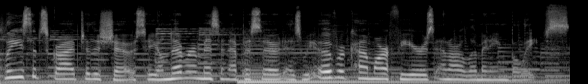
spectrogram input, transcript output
Please subscribe to the show so you'll never miss an episode as we overcome our fears and our limiting beliefs.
